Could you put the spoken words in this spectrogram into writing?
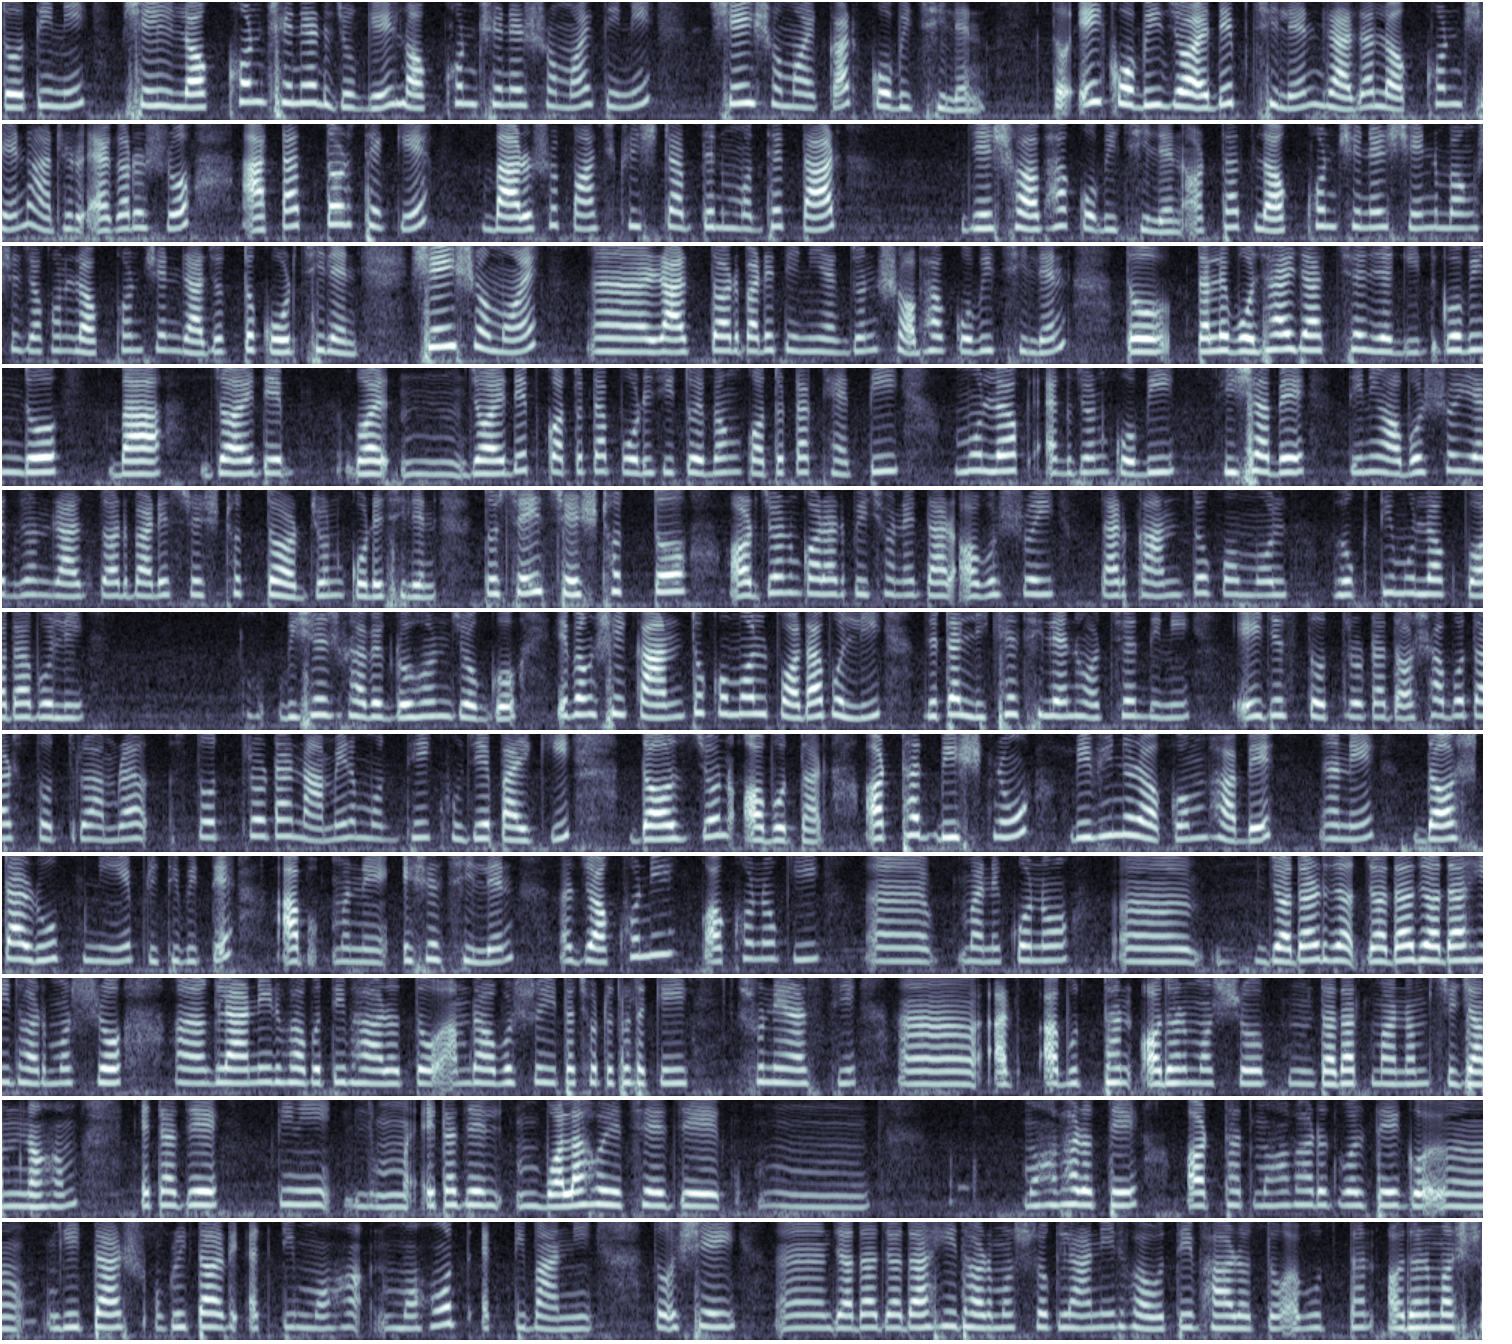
তো তিনি সেই লক্ষণ সেনের যুগে, লক্ষণ সেনের সময় তিনি সেই সময়কার কবি ছিলেন। তো এই কবি জয়দেব ছিলেন রাজা লক্ষণ সেন আঠেরো, এগারোশো আটাত্তর থেকে বারোশো পাঁচ খ্রিস্টাব্দের মধ্যে তার যে সভা কবি ছিলেন, অর্থাৎ লক্ষণ সেনের সেন বংশে যখন লক্ষণ সেন রাজত্ব করছিলেন, সেই সময় রাজদরবারে তিনি একজন সভা কবি ছিলেন। তো তাহলে বোঝাই যাচ্ছে যে গীতগোবিন্দ বা জয়দেব জয়দেব কতটা পরিচিত এবং কতটা খ্যাতিমূলক একজন কবি হিসাবে তিনি অবশ্যই একজন রাজদরবারে শ্রেষ্ঠত্ব অর্জন করেছিলেন। তো সেই শ্রেষ্ঠত্ব অর্জন করার পিছনে তার অবশ্যই তার কান্ত কোমল, ভক্তিমূলক পদাবলী বিশেষভাবে গ্রহণযোগ্য এবং সেই কান্ত কোমল পদাবলী যেটা লিখেছিলেন হচ্ছে তিনি, এই যে স্তোত্রটা, দশাবতার স্তোত্র, আমরা স্তোত্রটা নামের মধ্যেই খুঁজে পাই কি? দশজন অবতার। অর্থাৎ বিষ্ণু বিভিন্ন রকমভাবে মানে দশটা রূপ নিয়ে পৃথিবীতে আব মানে এসেছিলেন। যখনই কখনো কি মানে কোনো যদার যদা যদা হি ধর্মস্য গ্লানির্ভবতি ভারত, আমরা অবশ্যই এটা ছোটো থেকেই শুনে আসছি। আবুত্থান অধর্মস্য তদাত্মানম সৃজামনহম এটা যে তিনি এটা যে বলা হয়েছে যে মহাভারতে অর্থাৎ মহাভারত বলতে গীতার গীতার একটি মহা, মহৎ একটি বাণী। তো সেই যদা যদা হি ধর্মস্য গ্লানির্ভবতি ভারত অভ্যুত্থান অধর্মস্য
